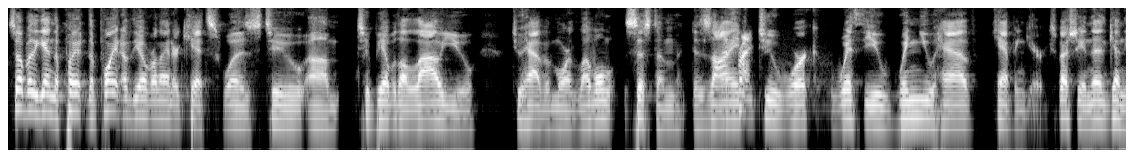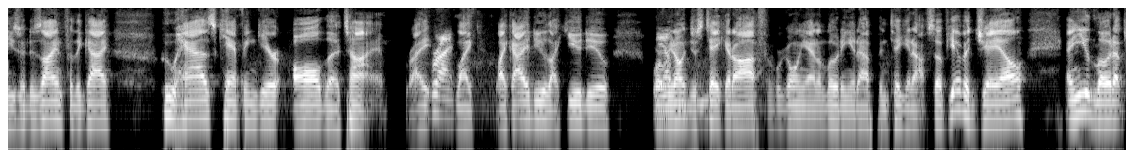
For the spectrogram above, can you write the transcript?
So, but again, the point the point of the Overlander kits was to um, to be able to allow you to have a more level system designed right. to work with you when you have camping gear, especially. And then again, these are designed for the guy who has camping gear all the time, right? Right. Like like I do, like you do, where yep. we don't just take it off. We're going out and loading it up and taking it off. So if you have a jail and you load up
